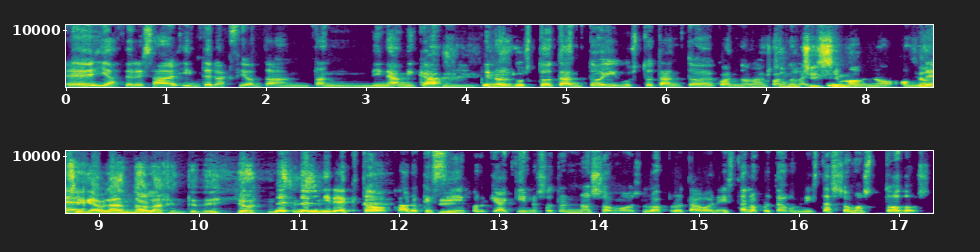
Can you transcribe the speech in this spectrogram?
¿Eh? y hacer esa interacción tan, tan dinámica que nos gustó tanto y gustó tanto cuando, la, cuando hicimos, ¿no? Hombre, sigue hablando la gente de ellos. del directo, claro que sí. porque aquí nosotros no somos los protagonistas, los protagonistas somos todos,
